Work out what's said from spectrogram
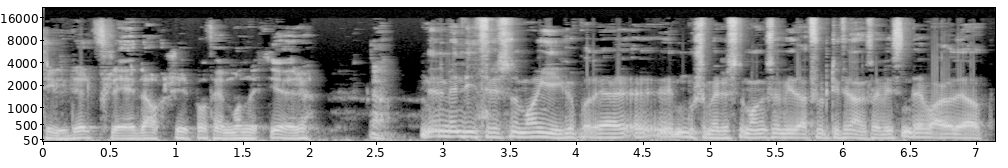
tildelt flere aksjer på 95 øre. Ja. Men, men ditt resonnement gikk jo på det eh, morsomme resonnementet som vi da fulgte i Finansavisen. Det var jo det at,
